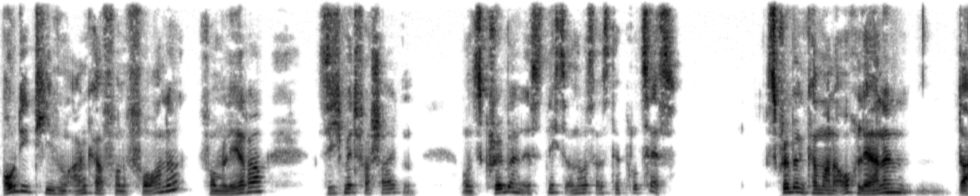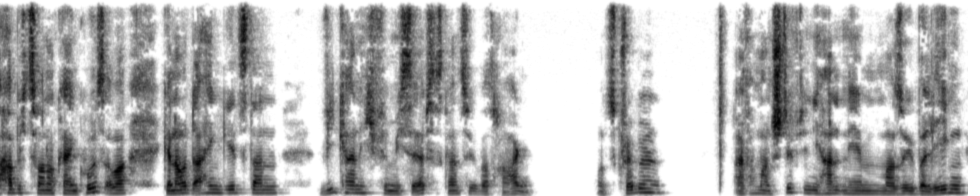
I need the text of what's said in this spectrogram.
auditiven Anker von vorne, vom Lehrer, sich mit verschalten. Und Scribbeln ist nichts anderes als der Prozess. Scribbeln kann man auch lernen. Da habe ich zwar noch keinen Kurs, aber genau dahin geht's dann, wie kann ich für mich selbst das Ganze übertragen? Und Scribble, einfach mal einen Stift in die Hand nehmen, mal so überlegen,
